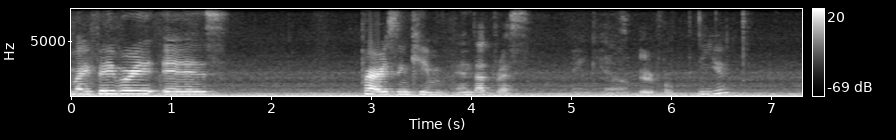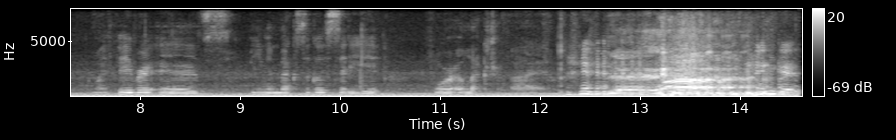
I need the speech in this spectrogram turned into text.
My favorite is Paris and Kim in that dress. Thank you. Beautiful. And you? My favorite is being in Mexico City for Electrify. Yeah. Good.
